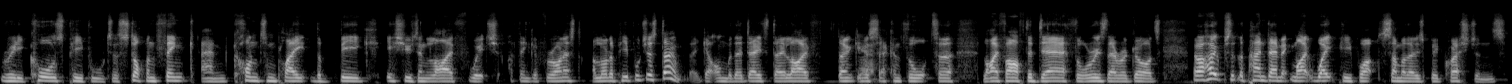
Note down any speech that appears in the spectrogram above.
really cause people to stop and think and contemplate the big issues in life, which I think, if we're honest, a lot of people just don't. They get on with their day to day life, don't give yeah. a second thought to life after death or is there a God? There are hopes that the pandemic might wake people up to some of those big questions.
